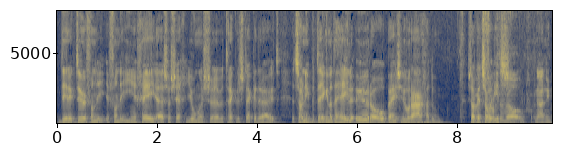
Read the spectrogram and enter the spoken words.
directeur van de, van de ING eh, zou zeggen... jongens, eh, we trekken de stekker eruit... het zou niet betekenen dat de hele euro opeens heel raar gaat doen. Snap je? Het zou zorgt iets... er wel ook voor. Nou, niet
